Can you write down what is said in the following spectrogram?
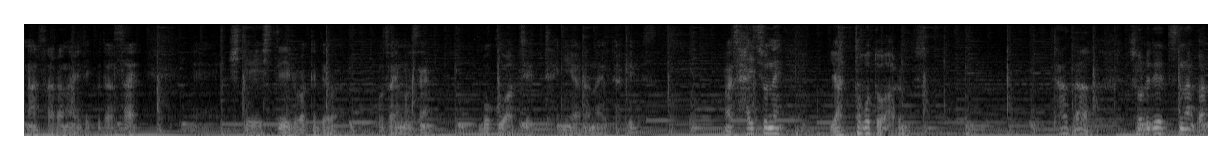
なさらないでください、えー、否定しているわけではございません。僕は絶対にやらないだけです、まあ、最初ねやったことはあるんです。ただそれでつながっ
